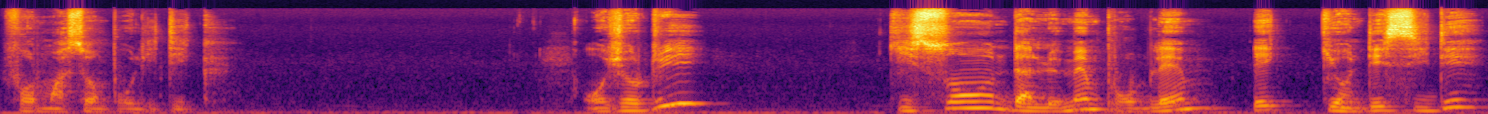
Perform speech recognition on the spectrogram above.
formations politiques. Aujourd'hui, qui sont dans le même problème et qui ont décidé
